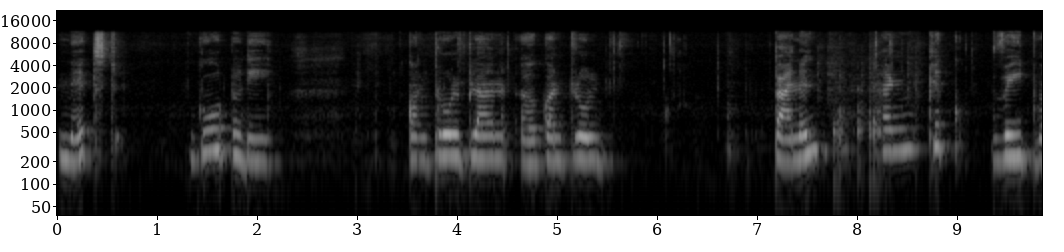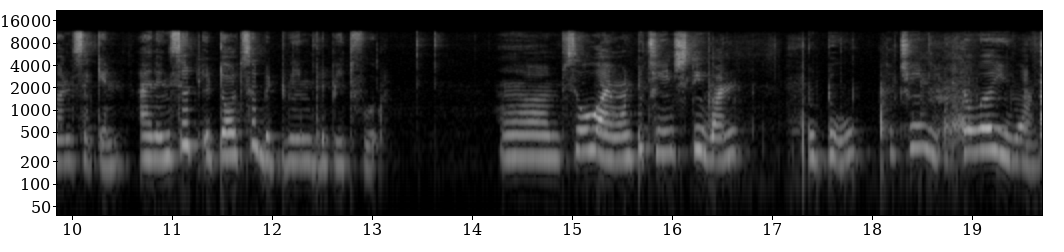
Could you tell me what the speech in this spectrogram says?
next go to the control plan uh, control panel and click wait one second and insert it also between repeat 4 um, so I want to change the 1 to 2 to change whatever you want.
